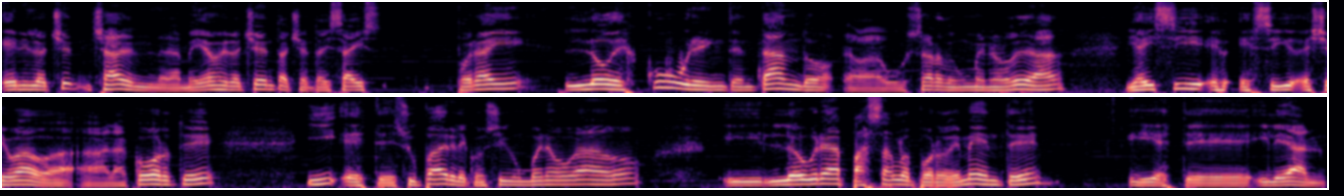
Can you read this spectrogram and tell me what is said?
en el 80, ya en a mediados del 80, 86, por ahí, lo descubren intentando abusar de un menor de edad. Y ahí sí es, es- es llevado a, a la corte. Y este, su padre le consigue un buen abogado. Y logra pasarlo por demente. Y este. Y le dan.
